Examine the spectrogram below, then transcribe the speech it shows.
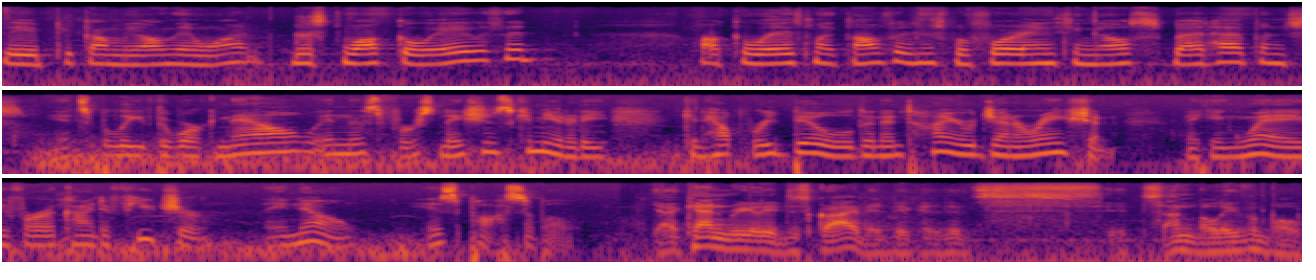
They pick on me all they want. Just walk away with it. Walk away with my confidence before anything else bad happens. It's believed the work now in this First Nations community can help rebuild an entire generation, making way for a kind of future they know is possible. I can't really describe it because it's it's unbelievable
